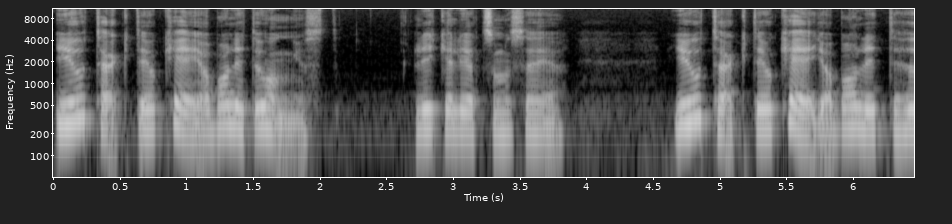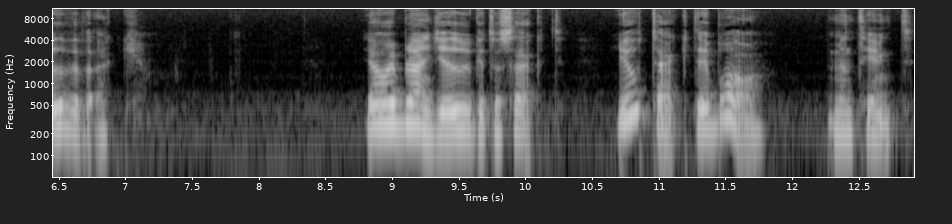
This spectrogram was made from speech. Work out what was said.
Jo tack, det är okej, jag har bara lite ångest. Lika lätt som att säga Jo tack, det är okej, jag har bara lite huvudvärk. Jag har ibland ljugit och sagt Jo tack, det är bra. Men tänkt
